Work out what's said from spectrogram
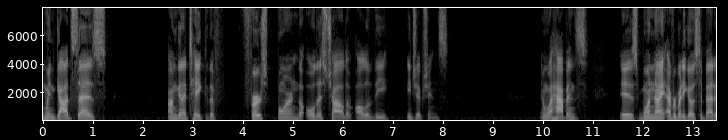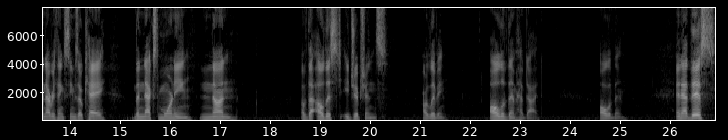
when God says, I'm going to take the firstborn, the oldest child of all of the Egyptians. And what happens is one night everybody goes to bed and everything seems okay. The next morning, none of the eldest Egyptians are living. All of them have died. All of them. And at this,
